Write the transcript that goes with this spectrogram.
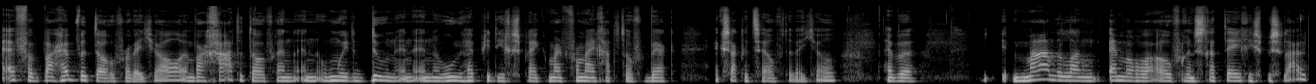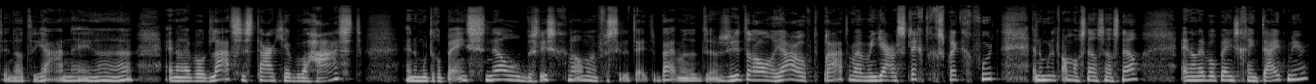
even, waar hebben we het over, weet je wel? En waar gaat het over? En, en hoe moet je het doen? En, en hoe heb je die gesprekken? Maar voor mij gaat het over werk exact hetzelfde, weet je wel? Hebben we maandenlang emmeren we over een strategisch besluit. En dat, ja, nee. En dan hebben we het laatste staartje hebben we haast. En dan moet er opeens snel beslissing genomen. Een facilitator bij. We zitten er al een jaar over te praten. Maar we hebben een jaar slechte gesprekken gevoerd. En dan moet het allemaal snel, snel, snel. En dan hebben we opeens geen tijd meer.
